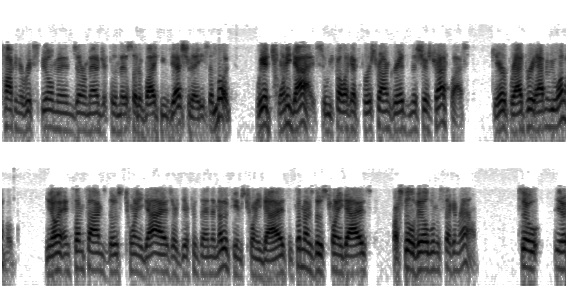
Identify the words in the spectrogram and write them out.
talking to Rick Spielman, general manager for the Minnesota Vikings yesterday, he said, look, we had 20 guys who we felt like had first round grades in this year's draft class. Garrett Bradbury happened to be one of them. You know, and sometimes those 20 guys are different than another team's 20 guys, and sometimes those 20 guys are still available in the second round. So, you know,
